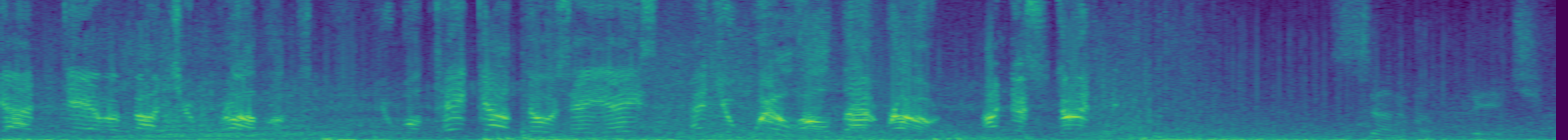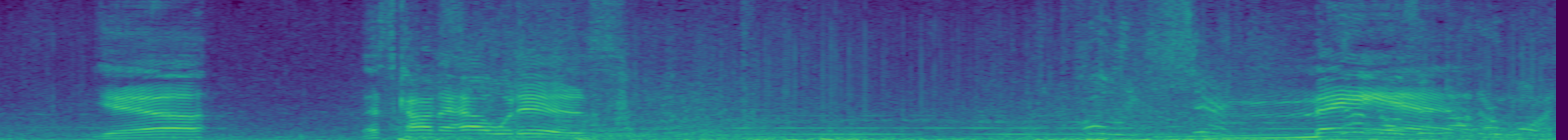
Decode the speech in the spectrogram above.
goddamn about your problems. You will take out those AAs and you will hold that road. Understood? Son of a bitch. Yeah, that's kind of how it is. Holy shit! Man! another one!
